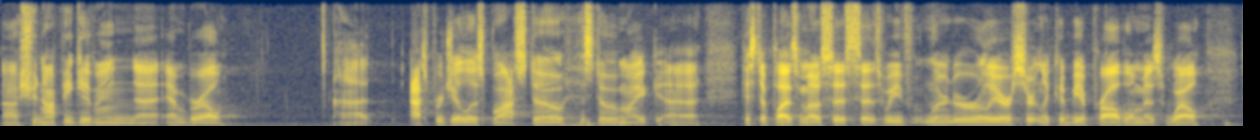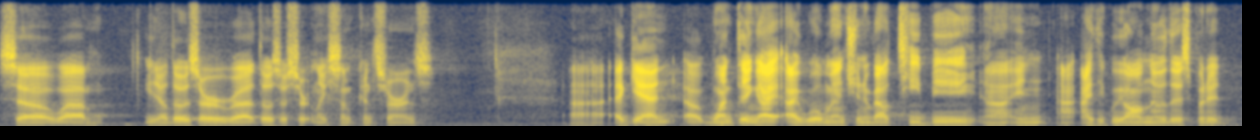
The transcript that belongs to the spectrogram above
uh, should not be given uh, Enbrel. Aspergillus, blasto, histomic, histoplasmosis, as we've learned earlier, certainly could be a problem as well. So, um, you know, those are, those are certainly some concerns. Uh, again, uh, one thing I, I, will mention about TB, uh, and I think we all know this, but it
